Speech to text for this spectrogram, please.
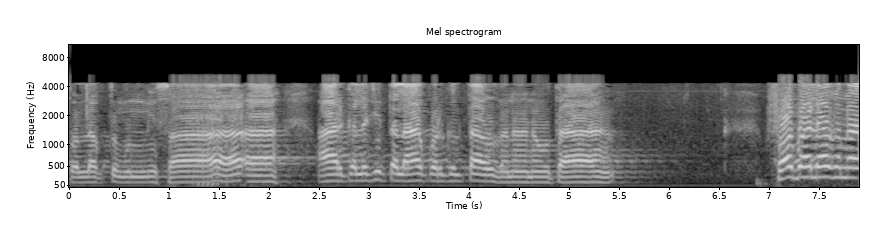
طلقتم النساء آرکل چی طلاق ورکلتا و زنانوتا. فبلغنا،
